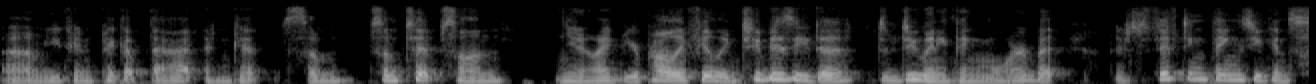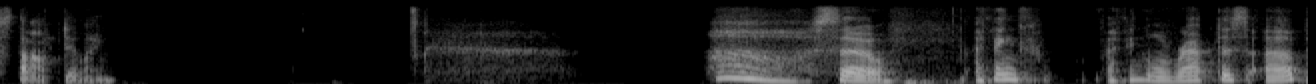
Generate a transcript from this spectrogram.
Um, you can pick up that and get some some tips on you know I, you're probably feeling too busy to to do anything more but there's 15 things you can stop doing oh so i think i think we'll wrap this up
